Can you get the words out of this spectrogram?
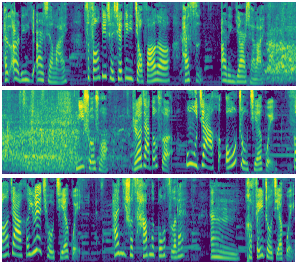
还是二零一二先来？是房地产先给你交房呢，还是二零一二先来？你说说，人家都说了，物价和欧洲接轨，房价和月球接轨，哎，你说他们的工资嘞？嗯，和非洲接轨。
